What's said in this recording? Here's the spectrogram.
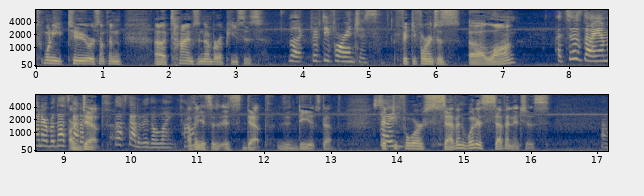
22 or something uh, times the number of pieces Look, 54 inches. 54 inches uh, long It says diameter, but that's got depth. Be, that's got to be the length, huh? i think it's it's depth the d is depth so. 54 7 what is 7 inches I, don't know. Oh,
